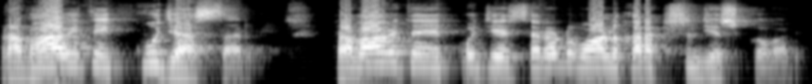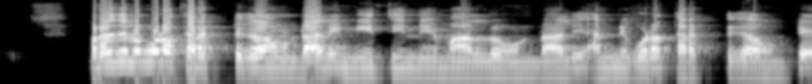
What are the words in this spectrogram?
ప్రభావితం ఎక్కువ చేస్తారు. ప్రభావితం ఎక్కువ చేస్తారు వాళ్ళు కరెక్షన్ చేసుకోవాలి. ప్రజలు కూడా కరెక్ట్గా ఉండాలి నీతి నియమాల్లో ఉండాలి అన్ని కూడా కరెక్ట్గా ఉంటే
